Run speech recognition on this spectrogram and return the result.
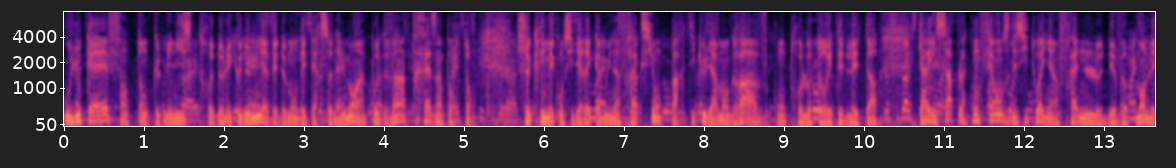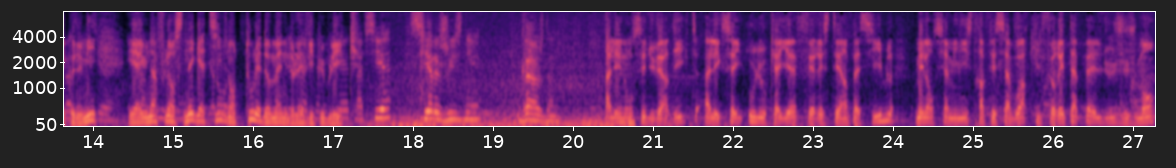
Liukaev, en tant que ministre de l'économie, avait demandé personnellement un pot de vin très important. Ce crime est considéré comme une infraction particulièrement grave contre l'autorité de l'État, car il sape la confiance des citoyens, freine le développement de l'économie et a une influence négative dans tous les domaines de la vie publique. À l'énoncé du verdict, Alexei Ouloukayev fait rester impassible, mais l'ancien ministre a fait savoir qu'il ferait appel du jugement,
